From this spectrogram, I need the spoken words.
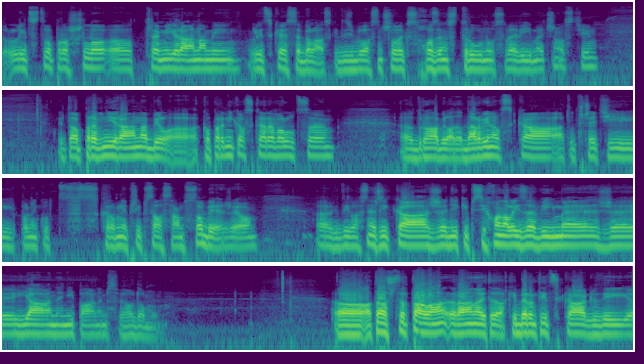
lidstvo prošlo uh, třemi ránami lidské sebelásky, když byl vlastně člověk schozen z trůnu své výjimečnosti. Ta první rána byla Kopernikovská revoluce, uh, druhá byla ta Darwinovská a tu třetí poněkud skromně připsal sám sobě, že jo? Uh, kdy vlastně říká, že díky psychoanalýze víme, že já není pánem svého domu. A ta čtvrtá rána je teda kybernetická, kdy eh,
